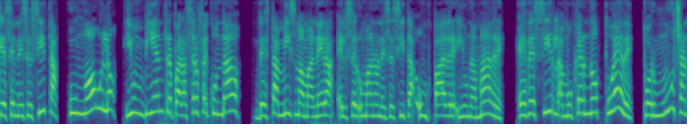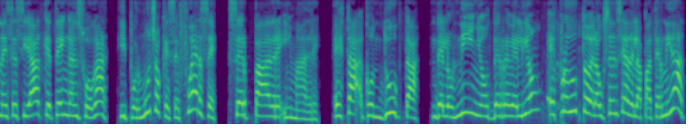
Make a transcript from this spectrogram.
que se necesita un óvulo y un vientre para ser fecundado, de esta misma manera el ser humano necesita un padre y una madre. Es decir, la mujer no puede, por mucha necesidad que tenga en su hogar y por mucho que se esfuerce, ser padre y madre. Esta conducta de los niños de rebelión es producto de la ausencia de la paternidad.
